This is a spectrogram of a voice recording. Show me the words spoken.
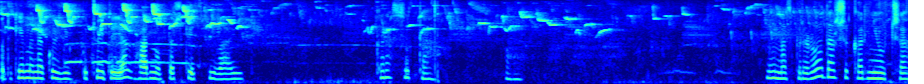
Отакий мене козюк. Почуйте, як гарно пташки співають. Красота. Ага. Ну, у нас природа шикарнюча.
